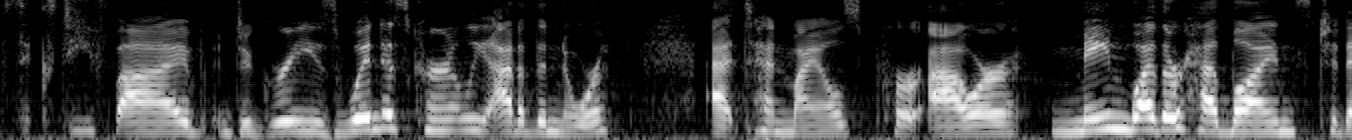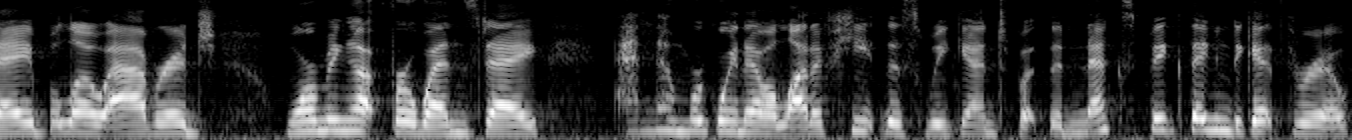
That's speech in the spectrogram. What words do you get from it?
65 degrees. Wind is currently out of the north at 10 miles per hour. Main weather headlines today below average, warming up for Wednesday. And then we're going to have a lot of heat this weekend, but the next big thing to get through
